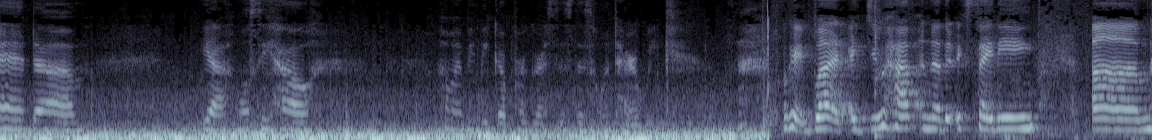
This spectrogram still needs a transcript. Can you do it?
and um, yeah, we'll see how how my baby girl progresses this whole entire week. Okay, but I do have another exciting um,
